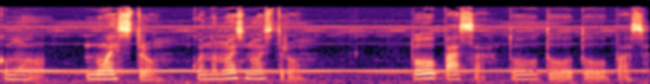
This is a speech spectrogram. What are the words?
como nuestro, cuando no es nuestro. Todo pasa, todo, todo, todo pasa.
